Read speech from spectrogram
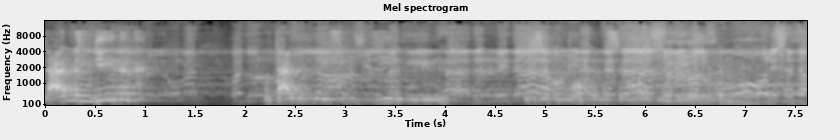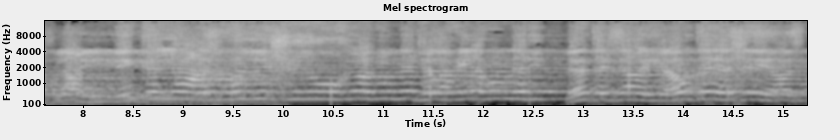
تعلم دينك وتعلم ما يفيد دينك ودنياك جزاكم الله خيرا. والسلام عليكم ورحمة الله وبركاته. كان عزم للشيوخ وبالنجاح لهم ندي لا تجزعي أو تيسي عزم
